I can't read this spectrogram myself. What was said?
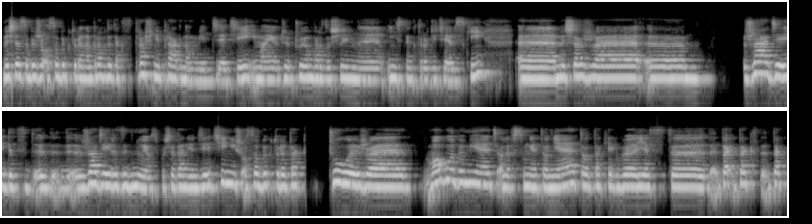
myślę sobie, że osoby, które naprawdę tak strasznie pragną mieć dzieci i mają, czują bardzo silny instynkt rodzicielski, e, myślę, że rzadziej, rzadziej rezygnują z posiadania dzieci niż osoby, które tak czuły, że mogłyby mieć, ale w sumie to nie, to tak jakby jest, e, tak, tak, tak,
